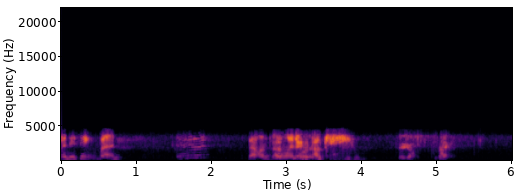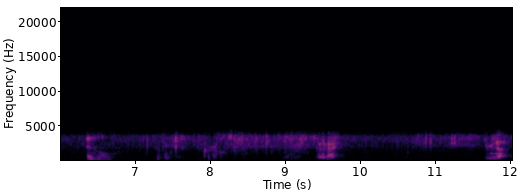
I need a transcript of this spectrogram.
what do you think, bud? Mm-hmm. That one's That's the winner? Okay. Here you go. Back. Oh. Girl. Back. Give me that.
